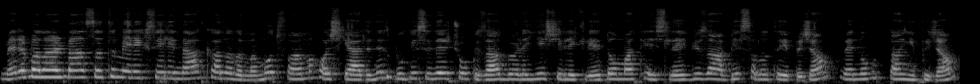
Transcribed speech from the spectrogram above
Merhabalar ben Satı Melek Selin'den kanalıma mutfağıma hoş geldiniz. Bugün sizlere çok güzel böyle yeşillikli domatesli güzel bir salata yapacağım ve nohuttan yapacağım.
